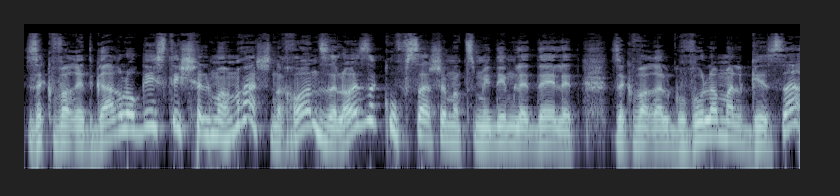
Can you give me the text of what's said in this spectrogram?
זה כבר אתגר לוגיסטי של ממש, נכון? זה לא איזה קופסה שמצמידים לדלת, זה כבר על גבול המלגזה.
